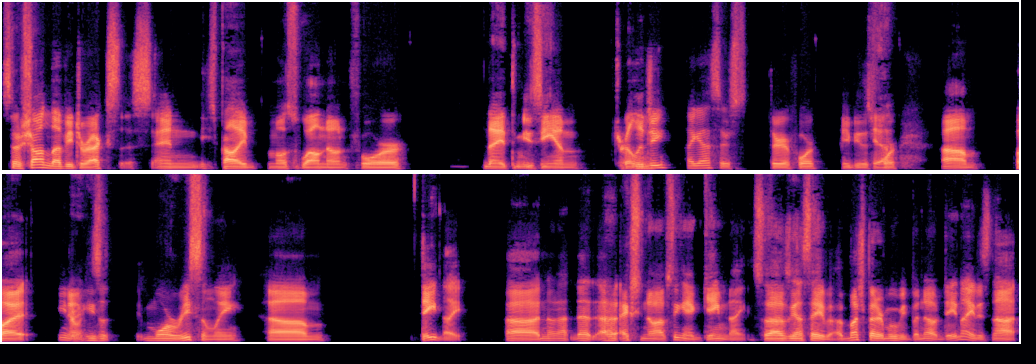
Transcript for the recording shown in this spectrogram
So Shawn Levy directs this, and he's probably most well known for Night at the Museum mm-hmm. trilogy. Mm-hmm. I guess there's three or four, maybe there's yeah. four. Um, but you know, he's more recently um, Date Night, uh, no, not that. Uh, actually, no. I was thinking of Game Night. So I was gonna say a much better movie, but no, Date Night is not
